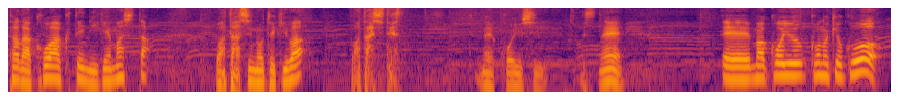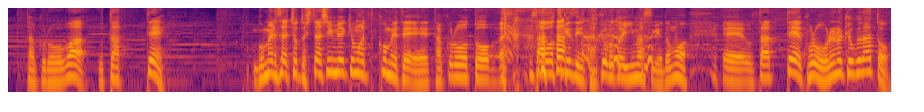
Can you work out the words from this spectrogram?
ただ怖くて逃げました。私の敵は私です。ねこういう詩ですね。えーまあ、こういうこの曲を拓郎は歌ってごめんなさいちょっと親しみを込めて、えー拓郎と 差をつけずに拓郎と言いますけども、えー歌ってこれ俺の曲だと。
